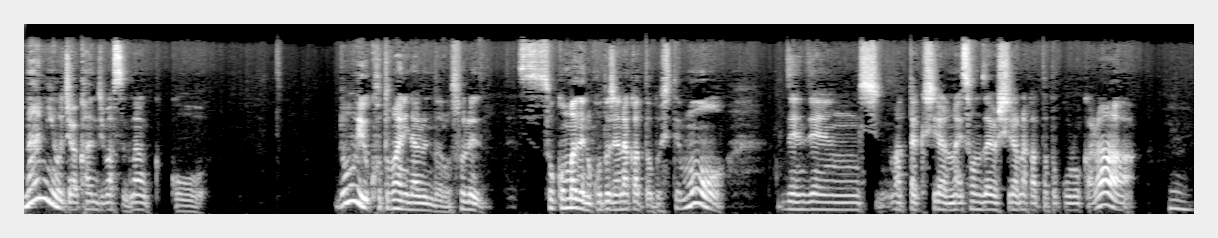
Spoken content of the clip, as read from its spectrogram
何をじゃあ感じます？なんかこう、どういう言葉になるんだろう？それ、そこまでのことじゃなかったとしても、全然し全く知らない、存在を知らなかったところから、うん。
